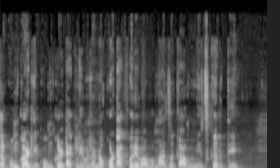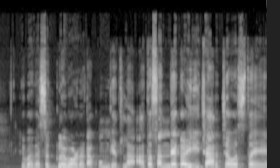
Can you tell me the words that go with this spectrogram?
तर कुंकडली कुंकड टाकली. म्हणलं नको टाकू रे बाबा माझं काम मीच करते. हे बघा सगळं वडा टाकून घेतला. आता संध्याकाळी चारच्या वाजता आहे.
